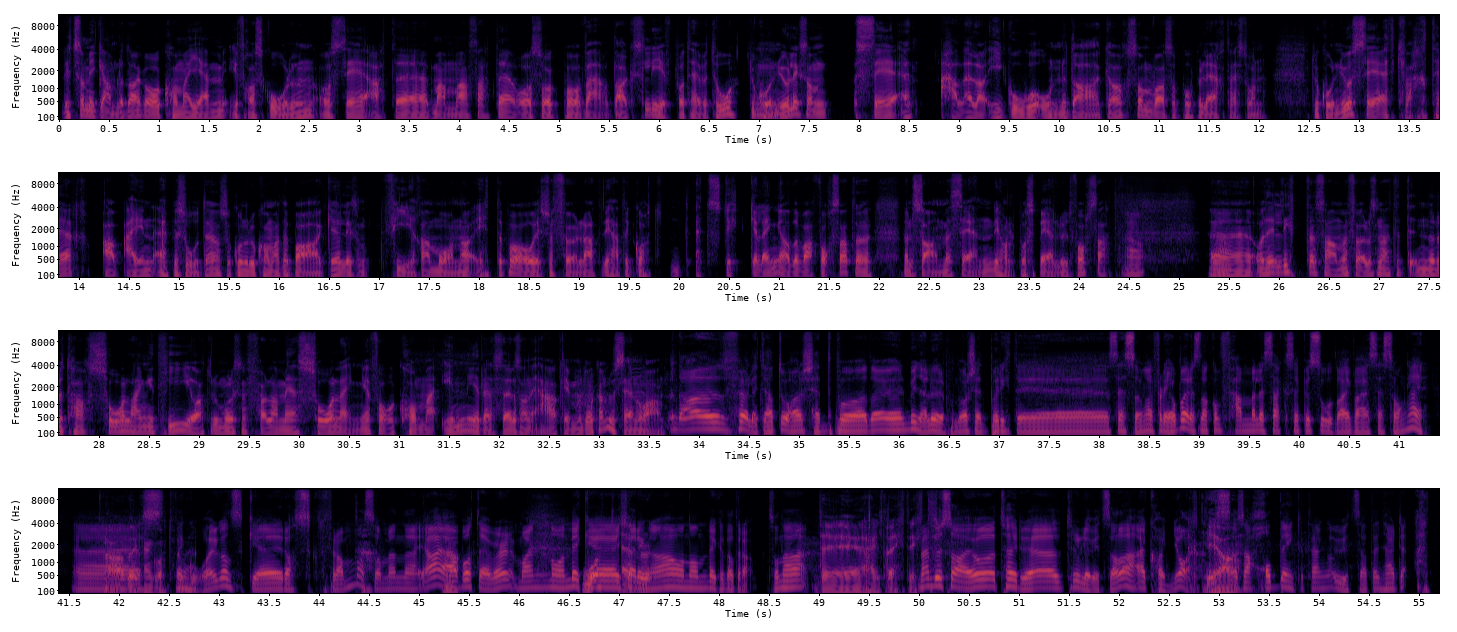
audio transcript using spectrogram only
Litt som i gamle dager å komme hjem fra skolen og se at eh, mamma satt der og så på Hverdagsliv på TV 2. Du kunne jo liksom se et eller i gode onde dager, som var så populært en stund. Du kunne jo se et kvarter av én episode, og så kunne du komme tilbake liksom fire måneder etterpå og ikke føle at de hadde gått et stykke lenger. Det var fortsatt den, den samme scenen de holdt på å spille ut fortsatt. ja. Eh, og det er litt den samme følelsen at det, når det tar så lang tid, og at du må liksom følge med så lenge for å komme inn i det, så er det sånn Ja, OK, men da kan du se noe annet. Men da føler jeg ikke at du har sett på Da begynner jeg å lure på om du har sett på riktig sesong. For det er jo bare snakk om fem eller seks episoder i hver sesong her. Uh, Ja, det kan godt Det går ganske raskt fram, altså. Men eh, ja, ja, Ja. whatever. Man, noen liker kjerringa, og noen liker dattera. Sånn er det. Det er helt riktig. Men du sa jo tørre tryllevitser, da. Jeg kan jo alltid Ja. Altså, jeg hadde egentlig tenkt å utsette den her til etter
